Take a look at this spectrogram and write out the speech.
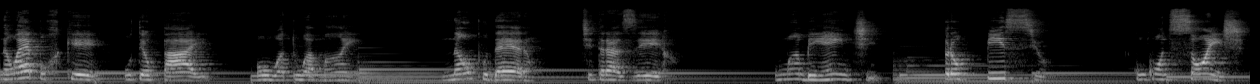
Não é porque o teu pai ou a tua mãe não puderam te trazer um ambiente propício com condições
